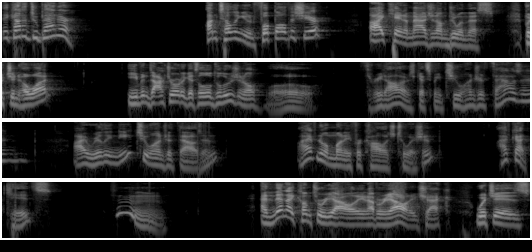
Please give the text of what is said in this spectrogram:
They got to do better. I'm telling you, in football this year, I can't imagine I'm doing this. But you know what? Even Dr. Roto gets a little delusional. Whoa, $3 gets me 200,000. I really need 200,000. I have no money for college tuition. I've got kids. Hmm. And then I come to reality and have a reality check, which is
